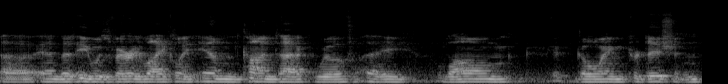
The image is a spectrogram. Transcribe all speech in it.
Uh, and that he was very likely in contact with a long going tradition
